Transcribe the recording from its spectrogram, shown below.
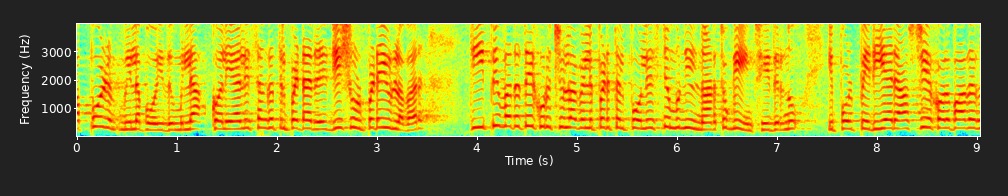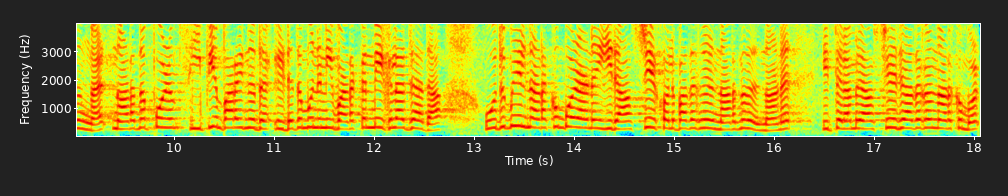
അപ്പോഴും വില പോയതുമില്ല. കൊലയാളി സംഘത്തിൽപ്പെട്ട രജീഷ് ഉൾപ്പെടെയുള്ളവർ ടി പി വധത്തെക്കുറിച്ചുള്ള വെളിപ്പെടുത്തൽ പോലീസിന് മുന്നിൽ നടത്തുകയും ചെയ്തിരുന്നു. ഇപ്പോൾ പെരിയ രാഷ്ട്രീയ കൊലപാതകങ്ങൾ നടന്നപ്പോഴും സി പി എം പറയുന്നത് ഇടതുമുന്നണി വടക്കൻ മേഖലാ ജാഥ ഉദുമയിൽ നടക്കുമ്പോഴാണ് ഈ രാഷ്ട്രീയ കൊലപാതകങ്ങൾ നടന്നതെന്നാണ്. ഇത്തരം രാഷ്ട്രീയ ജാഥകൾ നടക്കുമ്പോൾ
